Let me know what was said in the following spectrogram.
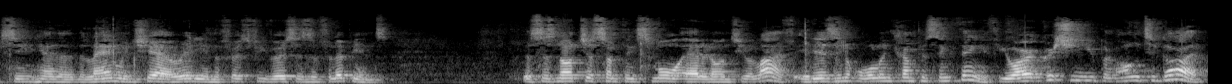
seeing here the, the language here already in the first few verses of Philippians. This is not just something small added on to your life. It is an all-encompassing thing. If you are a Christian, you belong to God.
